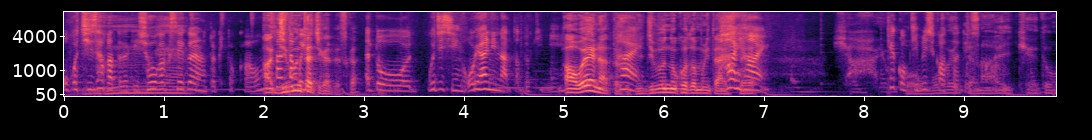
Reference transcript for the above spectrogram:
お子小さかった時小学生ぐらいの時とか。あ自分たちがですか？あとご自身が親になった時に。あ親になったはい。時自分の子供に対して。はいはい。結構厳しかったですか？ないけど、う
